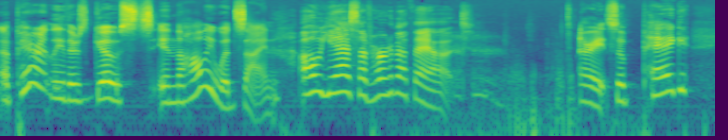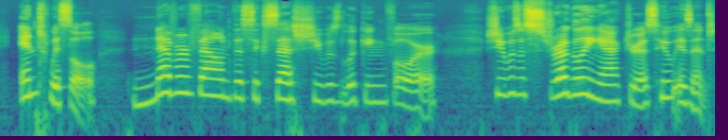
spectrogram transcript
Apparently, there's ghosts in the Hollywood sign. Oh yes, I've heard about that. All right, so Peg Entwistle never found the success she was looking for. She was a struggling actress who isn't,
